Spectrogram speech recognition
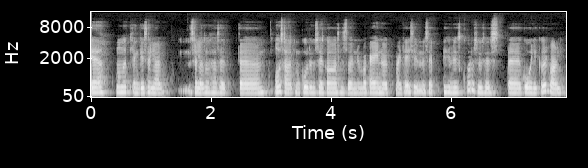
jah, ma mõtlengi selle selles osas, et äh, osad mu kursusekaaslased on juba käinud, ma ei tea, esimese, esimesest kursusest äh, kooli kõrvalt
